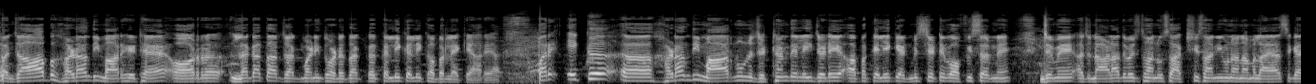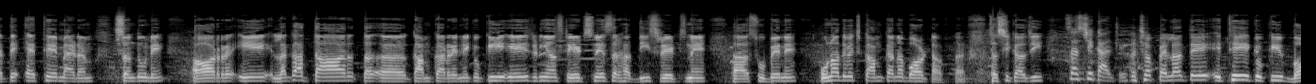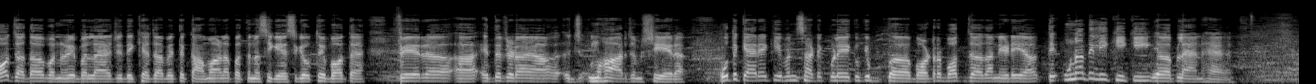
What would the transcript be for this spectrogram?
ਪੰਜਾਬ ਹੜ੍ਹਾਂ ਦੀ ਮਾਰ ਹੇਠ ਹੈ ਔਰ ਲਗਾਤਾਰ ਜਗਬਾਣੀ ਤੁਹਾਡੇ ਤੱਕ ਕੱਲੀ ਕੱਲੀ ਖਬਰ ਲੈ ਕੇ ਆ ਰਿਹਾ। ਪਰ ਇੱਕ ਅ, ਹੜ੍ਹਾਂ ਦੀ ਮਾਰ ਨੂੰ ਨਜਿੱਠਣ ਦੇ ਲਈ ਜਿਹੜੇ ਆਪਾਂ ਕਹ ਲਈਏ ਕਿ ਐਡਮਿਨਿਸਟ੍ਰੇਟਿਵ ਆਫੀਸਰ ਨੇ ਜਿਵੇਂ ਅਜਨਾਲਾ ਦੇ ਵਿੱਚ ਤੁਹਾਨੂੰ ਸਾਕਸ਼ੀ ਸਾਨੀ ਉਹਨਾਂ ਨਾਲ ਮਿਲਾਇਆ ਸੀਗਾ ਤੇ ਇੱਥੇ ਮੈਡਮ ਸੰਧੂ ਨੇ ਔਰ ਇਹ ਲਗਾਤਾਰ ਕੰਮ ਕਰ ਰਹੇ ਨੇ ਕਿਉਂਕਿ ਇਹ ਜਿਹੜੀਆਂ ਸਟੇਟਸ ਨੇ ਸਰਹੱਦੀ ਸਟੇਟਸ ਨੇ ਸੂਬੇ ਨੇ ਉਹਨਾਂ ਦੇ ਵਿੱਚ ਕੰਮ ਕਰਨਾ ਬਹੁਤ ਟਫ ਹੈ। ਸਤਿ ਸ਼੍ਰੀ ਅਕਾਲ ਜੀ। ਸਤਿ ਸ਼੍ਰੀ ਅਕਾਲ ਜੀ। ਅੱਛਾ ਪਹਿਲਾਂ ਤੇ ਇੱਥੇ ਕਿਉਂਕਿ ਬਹੁਤ ਜ਼ਿਆਦਾ ਵਨਰੇਬਲ ਹੈ ਜੇ ਦੇਖਿਆ ਜਾਵੇ ਤੇ ਕਾਵਾਂ ਵਾਲਾ ਪਤਨ ਅਸੀਂ ਗਏ ਸੀਗੇ ਉੱਥੇ ਬਹੁਤ ਹੈ। ਫਿਰ ਇੱਧਰ ਜਿਹੜਾ ਆ ਮੁਹਾਰ ਜਮਸ਼ੇਰ ਆ, ਉਹ ਤੇ ਕਹਿ ਰਹੇ ਕਿ ਇਵਨ ਸਾਡੇ ਕੋਲੇ ਕਿਉਂਕਿ ਬਾਰਡਰ ਬਹੁਤ ਜ਼ਿਆਦਾ ਨੇੜੇ ਆ, ਤੇ ਉਹਨਾਂ ਦੇ ਲਈ ਕੀ ਕੀ ਪਲਾਨ ਹੈ?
